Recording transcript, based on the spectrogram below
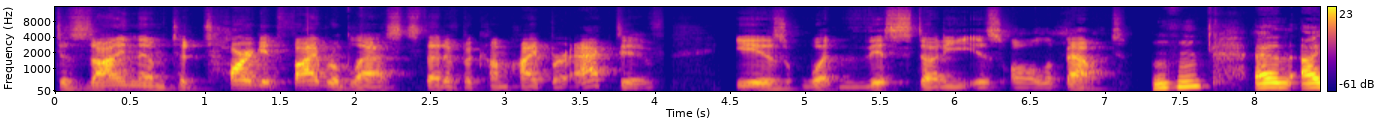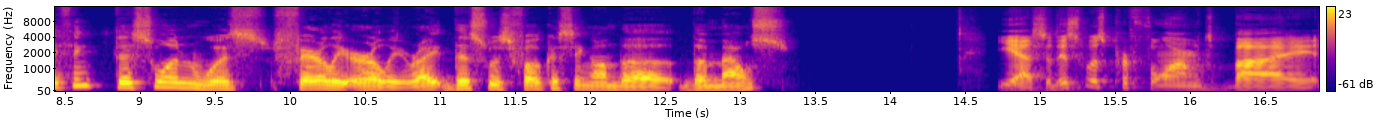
design them to target fibroblasts that have become hyperactive is what this study is all about. Mm-hmm. And I think this one was fairly early, right? This was focusing on the the mouse. Yeah, so this was performed by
